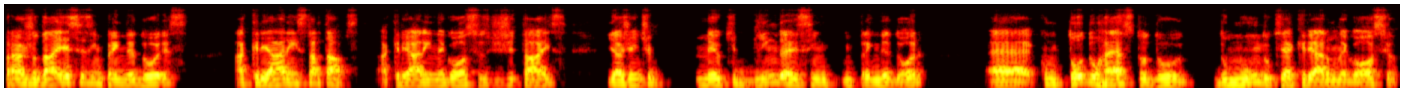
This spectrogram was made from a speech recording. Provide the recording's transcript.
para ajudar esses empreendedores a criarem startups, a criarem negócios digitais, e a gente meio que blinda esse empreendedor é, com todo o resto do, do mundo que é criar um negócio.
